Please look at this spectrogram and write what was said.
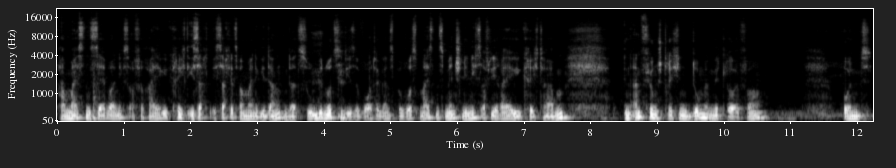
Haben meistens selber nichts auf die Reihe gekriegt. Ich sag, ich sag jetzt mal meine Gedanken dazu, mhm. benutze diese Worte ganz bewusst. Meistens Menschen, die nichts auf die Reihe gekriegt haben, in Anführungsstrichen dumme Mitläufer und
